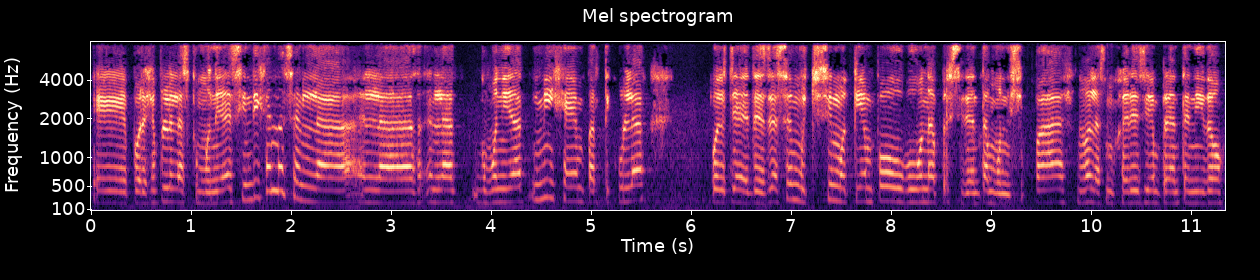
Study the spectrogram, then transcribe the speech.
eh, por ejemplo en las comunidades indígenas en la en la, en la comunidad mije en particular pues desde hace muchísimo tiempo hubo una presidenta municipal no las mujeres siempre han tenido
